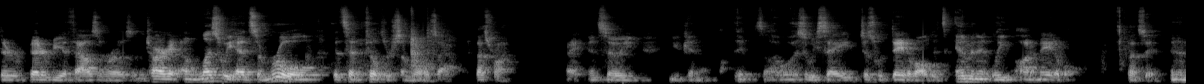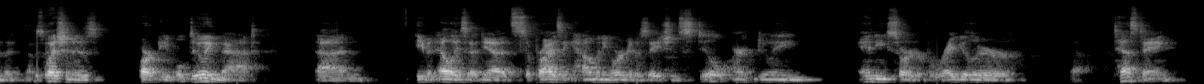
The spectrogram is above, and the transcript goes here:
there better be a thousand rows in the target, unless we had some rule that said filter some rows out. That's right. Right, and so you, you can it's uh, as we say just with Data Vault, it's eminently automatable. That's it. And then the, the question it. is, are people doing that? And even Ellie said, yeah, it's surprising how many organizations still aren't doing any sort of regular uh, testing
